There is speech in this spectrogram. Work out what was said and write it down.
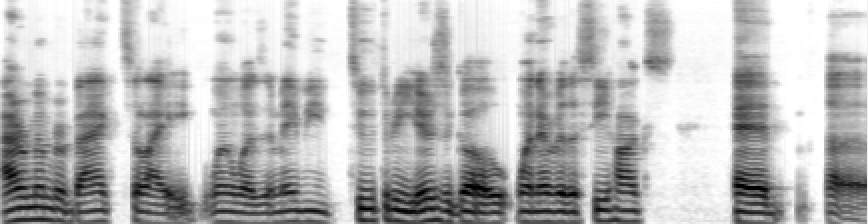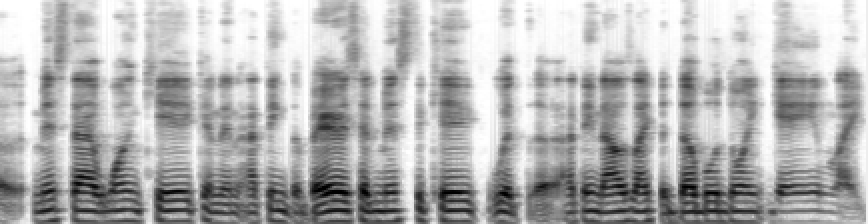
I remember back to like when was it? Maybe two three years ago, whenever the Seahawks had uh, missed that one kick, and then I think the Bears had missed the kick with uh, I think that was like the double doink game, like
